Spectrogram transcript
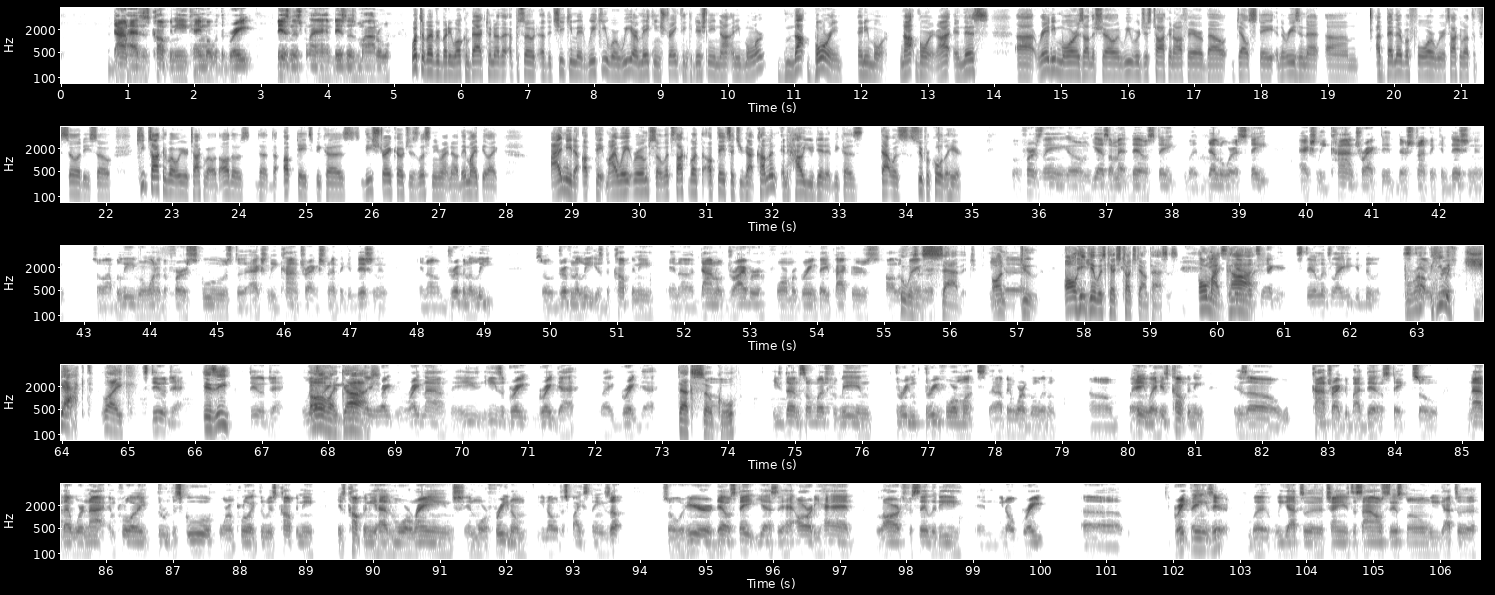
Don has his company, came up with a great business plan, business model. What's up, everybody? Welcome back to another episode of the Cheeky Midweeky, where we are making strength and conditioning not anymore, not boring anymore, not boring. All right, and this, uh, Randy Moore is on the show, and we were just talking off air about Del State and the reason that um, I've been there before. We were talking about the facility, so keep talking about what you were talking about with all those the the updates because these strength coaches listening right now, they might be like, I need to update my weight room. So let's talk about the updates that you got coming and how you did it because that was super cool to hear. Well, first thing, um, yes, I'm at Del State, but Delaware State actually contracted their strength and conditioning. So I believe we're one of the first schools to actually contract strength and conditioning and um, Driven Elite. So Driven Elite is the company, and uh, Donald Driver, former Green Bay Packers Hall of Who Famer, was a savage He, on uh, dude. All he did was catch touchdown passes. Oh my still god, looks like it. Still looks like he can do it. bro, Still he real- was jacked. Like, still Jack. is he? Still Jack. Oh my he could gosh. Right, right now, and he he's a great, great guy. Like great guy. That's so Um, cool. He's done so much for me in three, three, four months that I've been working with him. Um, but anyway, his company is uh contracted by Del State. So now that we're not employed through the school, we're employed through his company. His company has more range and more freedom, you know, to spice things up. So here, Del State, yes, it had already had large facility and you know great, uh, great things here. But we got to change the sound system. We got to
